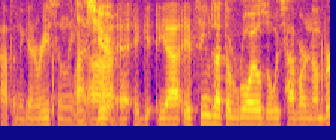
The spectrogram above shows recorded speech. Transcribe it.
Happened again recently. Last Uh, year. uh, it- yeah, it seems that the Royals always have our number.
